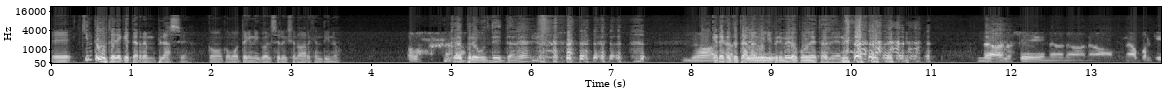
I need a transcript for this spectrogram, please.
eh, ¿quién te gustaría que te reemplace como, como técnico del seleccionado argentino? Qué preguntita, ¿eh? no, ¿Querés no contestar la. Mili primero? Podés también. No, no sé, no, no, no, no, porque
